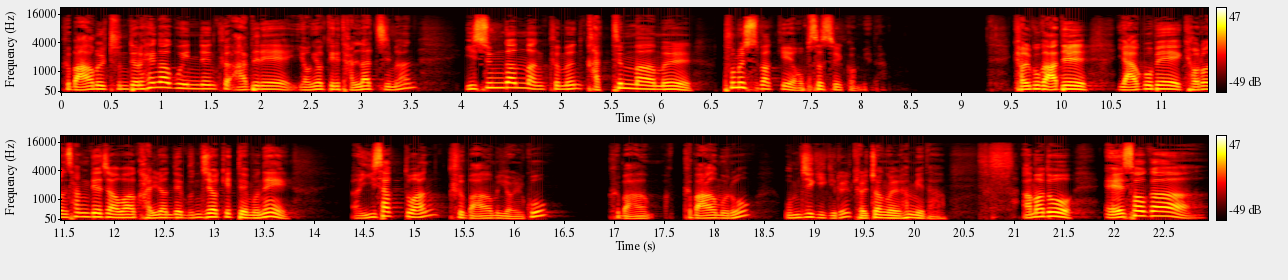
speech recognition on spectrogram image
그 마음을 둔 대로 행하고 있는 그 아들의 영역들이 달랐지만 이 순간만큼은 같은 마음을 품을 수밖에 없었을 겁니다. 결국 아들 야곱의 결혼 상대자와 관련된 문제였기 때문에 이삭 또한 그 마음을 열고 그 마음 그 마음으로 움직이기를 결정을 합니다. 아마도 에서가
